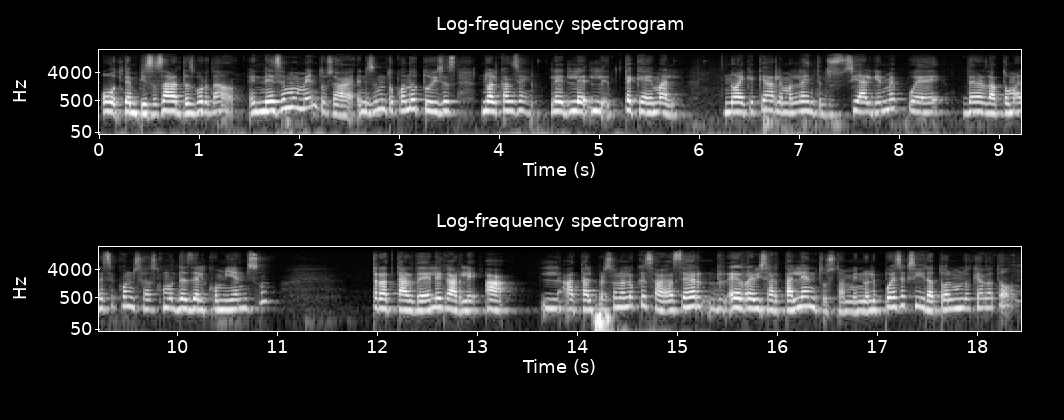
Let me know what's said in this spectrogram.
o te empiezas a ver desbordado. En ese momento, o sea, en ese momento cuando tú dices, no alcancé, le, te quedé mal, no hay que quedarle mal a la gente. Entonces, si alguien me puede de verdad tomar ese consejo, es como desde el comienzo, tratar de delegarle a, a tal persona lo que sabe hacer, revisar talentos también. No le puedes exigir a todo el mundo que haga todo.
